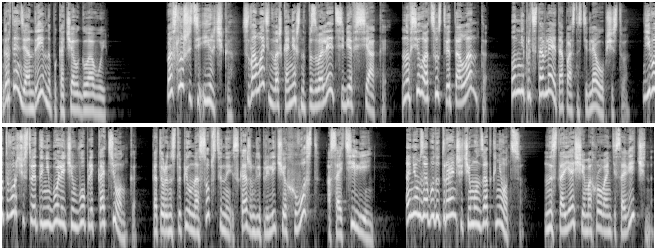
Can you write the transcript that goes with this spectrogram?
Гортензия Андреевна покачала головой. «Послушайте, Ирочка, Соломатин ваш, конечно, позволяет себе всякое, но в силу отсутствия таланта он не представляет опасности для общества. Его творчество — это не более чем вопли котенка — который наступил на собственный, скажем, для приличия хвост, а сойти лень. О нем забудут раньше, чем он заткнется. Настоящая махровая антисоветчина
